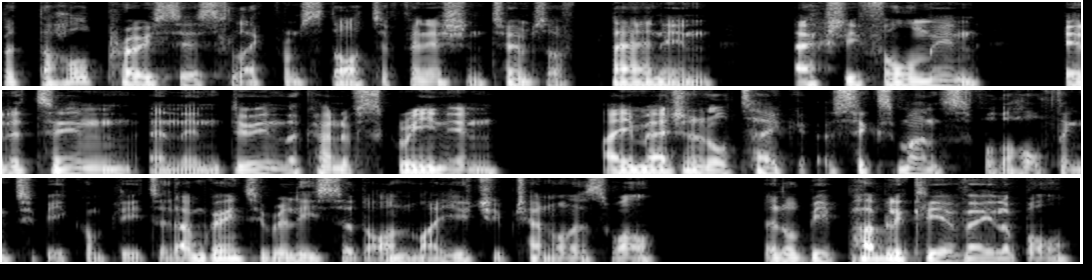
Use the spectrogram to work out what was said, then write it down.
but the whole process, like from start to finish, in terms of planning, actually filming, editing and then doing the kind of screening, I imagine it'll take six months for the whole thing to be completed. I'm going to release it on my YouTube channel as well. It'll be publicly available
